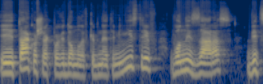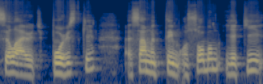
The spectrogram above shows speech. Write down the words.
І також, як повідомили в Кабінеті міністрів, вони зараз відсилають повістки е, саме тим особам, які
